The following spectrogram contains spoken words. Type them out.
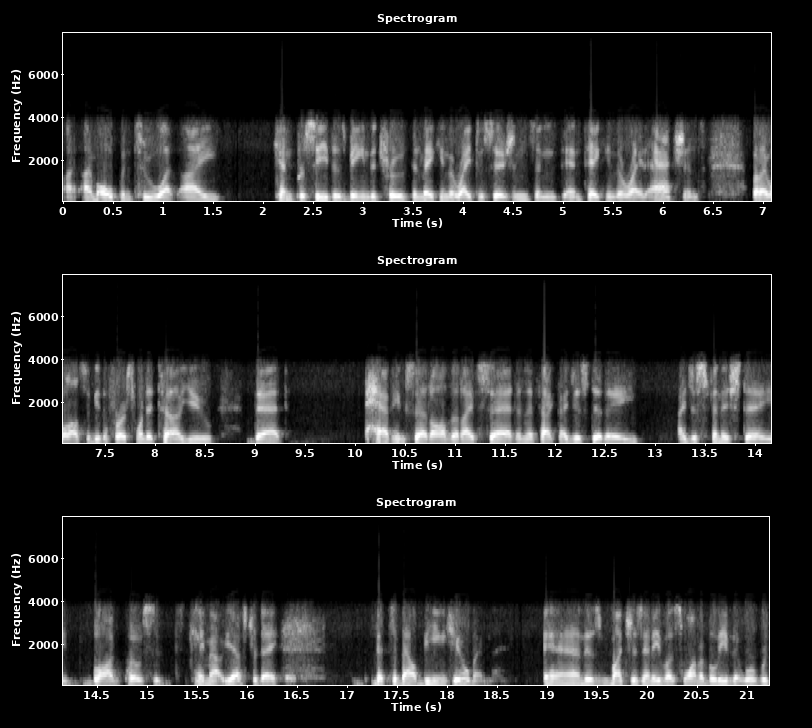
I, I'm open to what I can perceive as being the truth and making the right decisions and, and taking the right actions. But I will also be the first one to tell you that having said all that I've said, and in fact, I just did a, I just finished a blog post that came out yesterday that's about being human and as much as any of us want to believe that we're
